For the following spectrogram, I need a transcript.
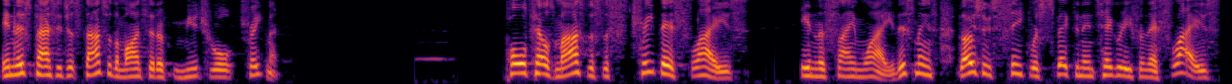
In this passage, it starts with a mindset of mutual treatment. Paul tells masters to treat their slaves in the same way. This means those who seek respect and integrity from their slaves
